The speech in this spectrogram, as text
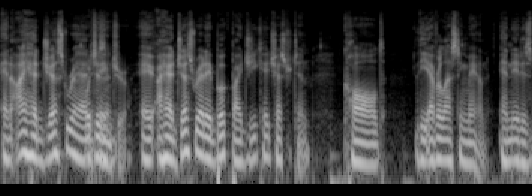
and I had just read Which isn't true. a, I had just read a book by G.K. Chesterton called The Everlasting Man, and it is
